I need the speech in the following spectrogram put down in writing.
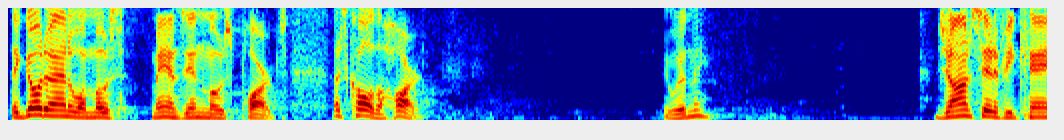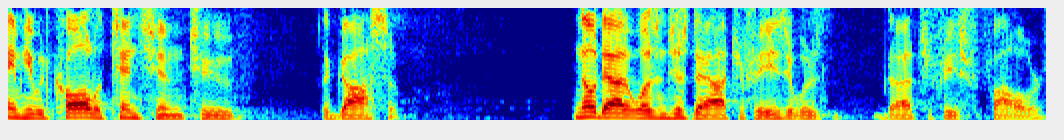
They go down to a most man's inmost parts. That's called the heart. You with me? John said if he came, he would call attention to the gossip. No doubt it wasn't just Diotrephes, it was Diotrephes' followers.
